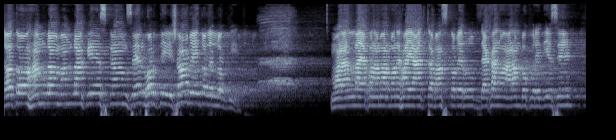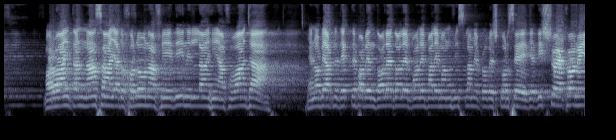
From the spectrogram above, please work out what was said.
যত হামলা, মামলা, কেস, কাম, জেল, ভর্তি, সব এই দলের লোক দিয়ে। আমার আল্লাহ এখন আমার মনে হয় আজটা বাস্তবে রূপ দেখানো আরম্ভ করে দিয়েছে। আপনি দেখতে পাবেন দলে দলে পালে পালে মানুষ ইসলামে প্রবেশ করছে। যে দৃশ্য এখন এই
